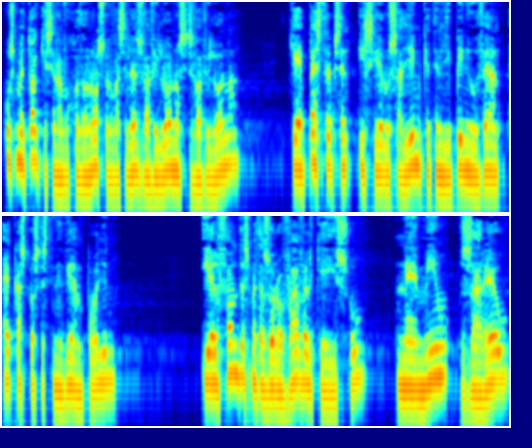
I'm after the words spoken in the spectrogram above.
ους μετόκησε να Βοχοδονόσορ βασιλεύς Βαβυλώνος εις Βαβυλώνα, και επέστρεψεν εις Ιερουσαλήμ και την λυπήν Ιουδαίαν έκαστος στην Ιδίαν πόλην, οι ελθόντες με τα Ζωροβάβελ και Ιησού, Νεεμίου, Ζαρέου,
